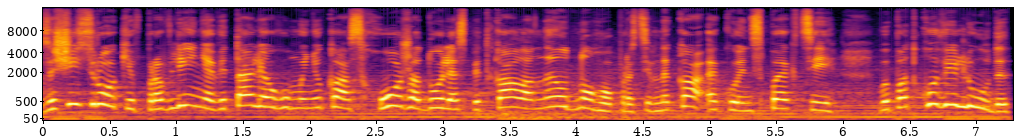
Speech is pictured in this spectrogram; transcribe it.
За шість років правління Віталія Гуменюка схожа доля спіткала не одного працівника екоінспекції. Випадкові люди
